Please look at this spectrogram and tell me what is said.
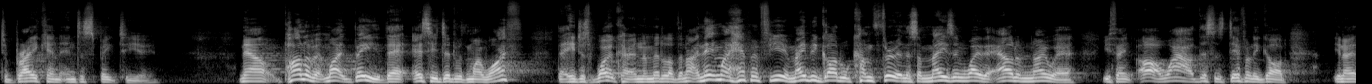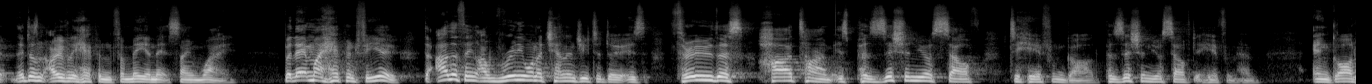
to break in and to speak to you. Now, part of it might be that, as he did with my wife, that he just woke her in the middle of the night. And that might happen for you. Maybe God will come through in this amazing way that out of nowhere you think, oh, wow, this is definitely God. You know, that doesn't overly happen for me in that same way. But that might happen for you. The other thing I really want to challenge you to do is through this hard time is position yourself to hear from God. Position yourself to hear from him. And God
